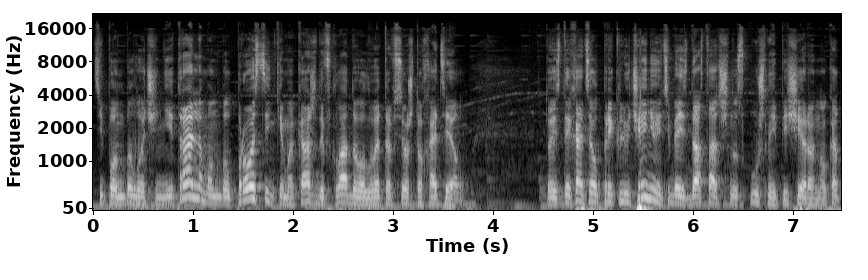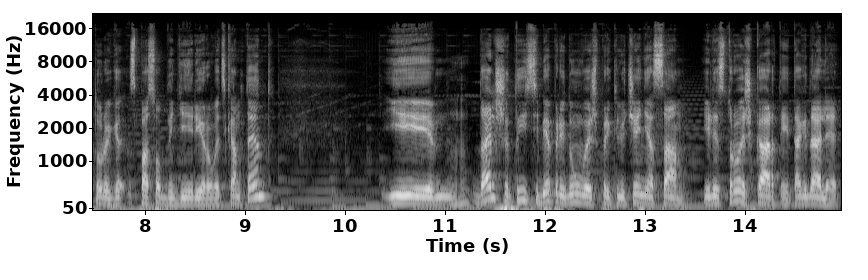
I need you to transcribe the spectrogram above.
Типа он был очень нейтральным, он был простеньким, и каждый вкладывал в это все, что хотел. То есть ты хотел приключений, у тебя есть достаточно скучные пещеры, но которые способны генерировать контент. И угу. дальше ты себе придумываешь приключения сам. Или строишь карты и так далее.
